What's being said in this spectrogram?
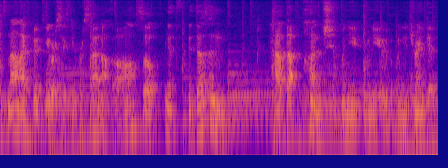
it's not like 50 or 60% alcohol. So it's, it doesn't have that punch when you, when you, when you drink it.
